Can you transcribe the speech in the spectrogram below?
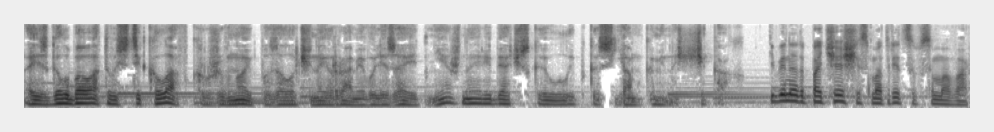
А из голубоватого стекла в кружевной позолоченной раме вылезает нежная ребяческая улыбка с ямками на щеках. Тебе надо почаще смотреться в самовар.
